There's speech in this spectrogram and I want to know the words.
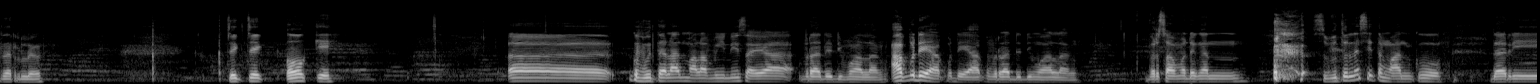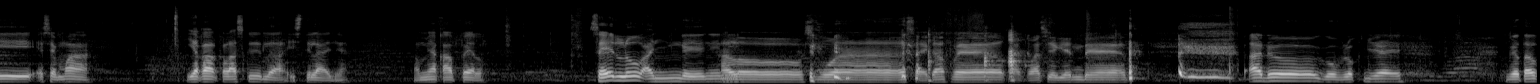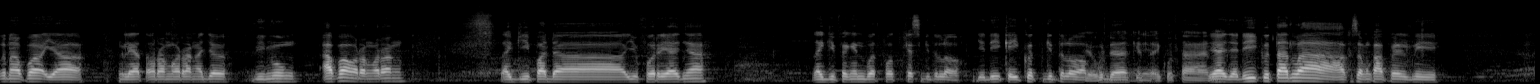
ntar lo. Cek cek. Oke. Eh kebetulan malam ini saya berada di Malang. Aku deh aku deh aku berada di Malang. Bersama dengan sebetulnya sih temanku dari SMA ya kakak kelasku lah istilahnya. Namanya Kapel. Saya dulu anjing gayanya ini. Halo semua, saya Kavel, kakak kelasnya Gendet. Aduh, gobloknya. Nggak tahu kenapa ya ngelihat orang-orang aja bingung. Apa orang-orang lagi pada euforianya lagi pengen buat podcast gitu loh. Jadi keikut gitu loh. Ya udah kita ikutan. Ya, jadi ikutan lah aku sama Kapel nih.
